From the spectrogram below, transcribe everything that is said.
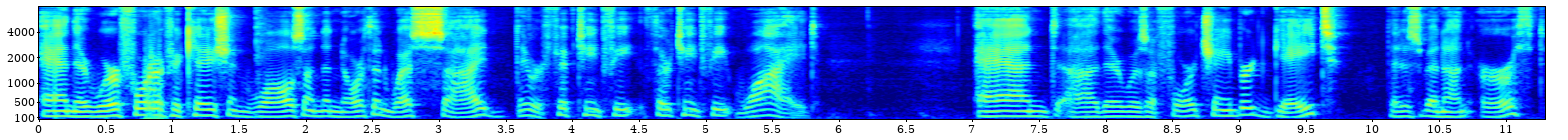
And there were fortification walls on the north and west side. They were 15 feet, 13 feet wide. And uh, there was a four chambered gate that has been unearthed.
